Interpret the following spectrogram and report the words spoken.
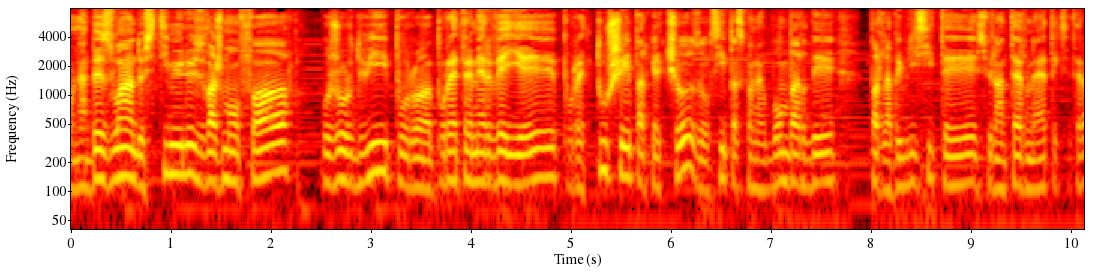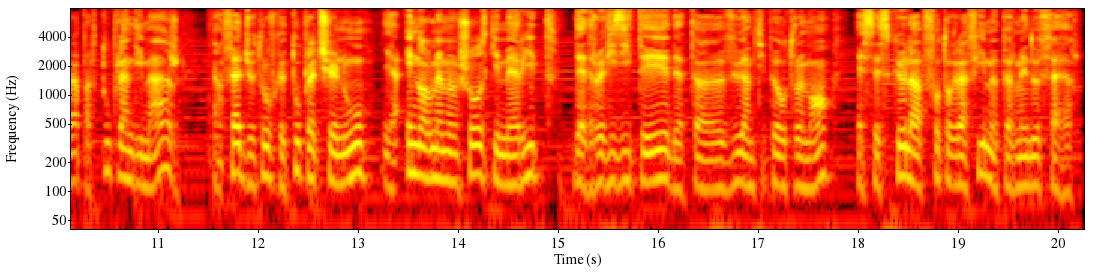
On a besoin de stimulus vachement forts aujourd'hui pour, euh, pour être émerveillé, pour être touché par quelque chose, aussi parce qu'on est bombardé par la publicité, sur Internet, etc., par tout plein d'images. En fait, je trouve que tout près de chez nous, il y a énormément de choses qui méritent d'être revisitées, d'être euh, vues un petit peu autrement, et c'est ce que la photographie me permet de faire.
